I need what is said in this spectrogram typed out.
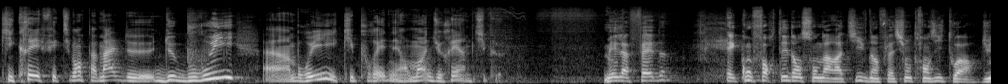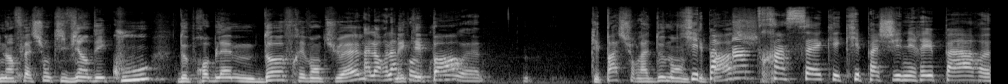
qui crée effectivement pas mal de, de bruit, euh, un bruit qui pourrait néanmoins durer un petit peu. Mais la Fed est confortée dans son narratif d'inflation transitoire, d'une inflation qui vient des coûts, de problèmes d'offres éventuels, Alors là, mais qui n'est pas... Euh, qui n'est pas sur la demande, qui n'est pas, intrinsèque et qui n'est pas généré par euh,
